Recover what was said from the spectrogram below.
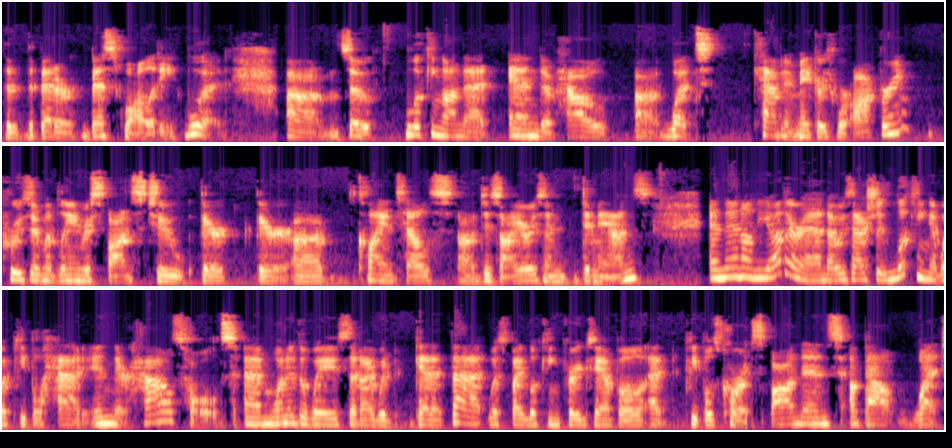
the, the better, best quality wood. Um, so, looking on that end of how uh, what cabinet makers were offering, presumably in response to their their uh, clientele's uh, desires and demands. And then on the other end, I was actually looking at what people had in their households. And one of the ways that I would get at that was by looking, for example, at people's correspondence about what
